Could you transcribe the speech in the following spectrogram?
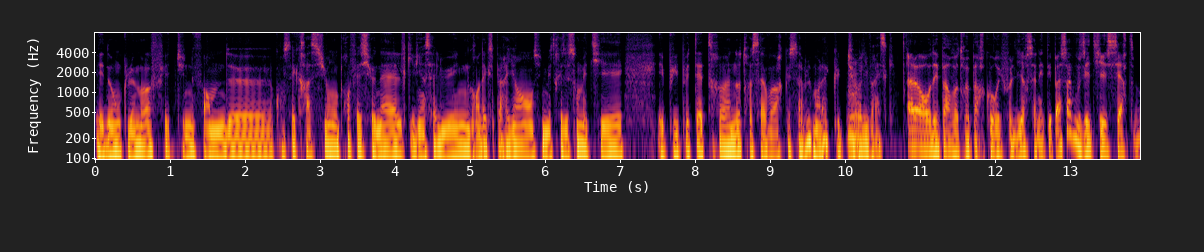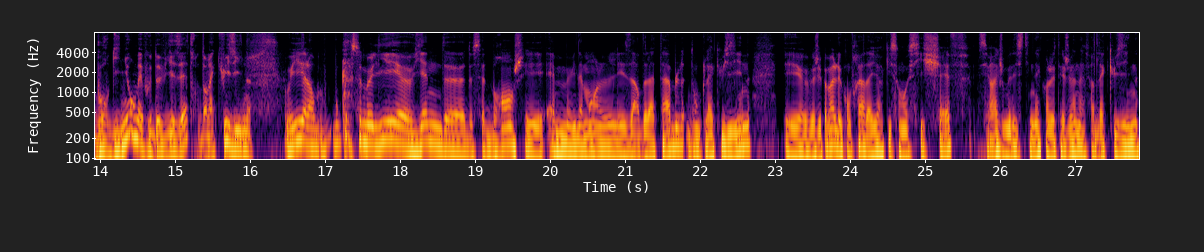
Et donc, le MOF est une forme de consécration professionnelle qui vient saluer une grande expérience, une maîtrise de son métier, et puis peut-être un autre savoir que simplement la culture mmh. livresque. Alors, au départ, votre parcours, il faut le dire, ça n'était pas ça. Vous étiez certes bourguignon, mais vous deviez être dans la cuisine. Oui, alors beaucoup de sommeliers euh, viennent de, de cette branche et aiment évidemment les arts de la table, donc la cuisine. Et euh, j'ai pas mal de confrères d'ailleurs qui sont aussi chefs. C'est vrai que je me destinais quand j'étais jeune à faire de la cuisine,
